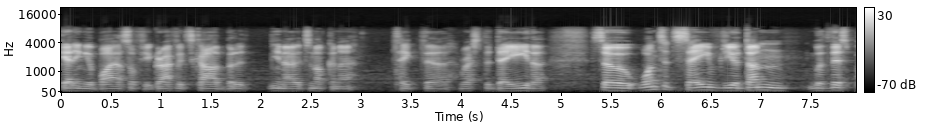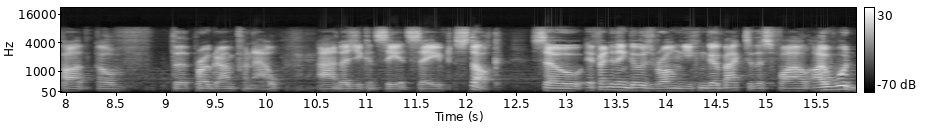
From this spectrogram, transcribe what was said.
getting your BIOS off your graphics card, but it, you know, it's not to take the rest of the day either. So once it's saved, you're done with this part of the program for now. And as you can see, it's saved stock. So if anything goes wrong, you can go back to this file. I would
